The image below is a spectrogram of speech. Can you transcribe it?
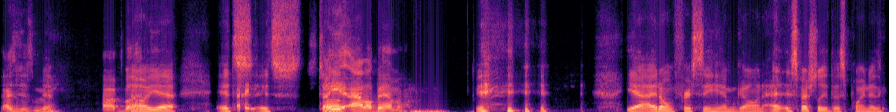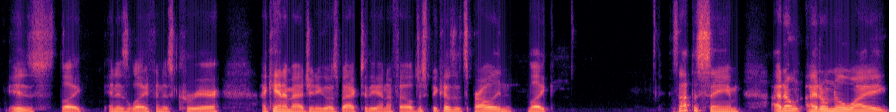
that's just me. Yeah. Uh, but oh yeah, it's hey, it's stay at Alabama. yeah, I don't foresee him going, especially at this point is like in his life and his career. I can't imagine he goes back to the NFL just because it's probably like it's not the same. I don't I don't know why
